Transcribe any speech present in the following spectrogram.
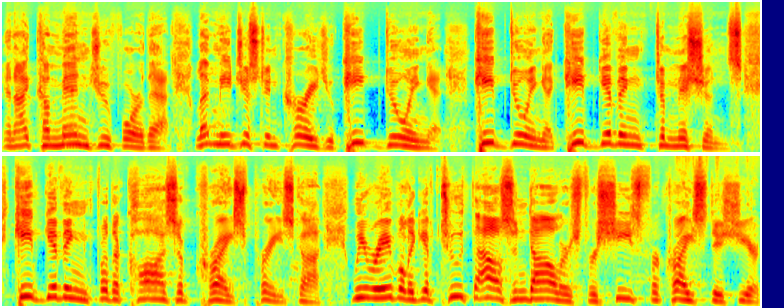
And I commend you for that. Let me just encourage you keep doing it, keep doing it, keep giving to missions, keep giving for the cause of Christ, praise God. We were able to give $2,000 for Sheaves for Christ this year.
